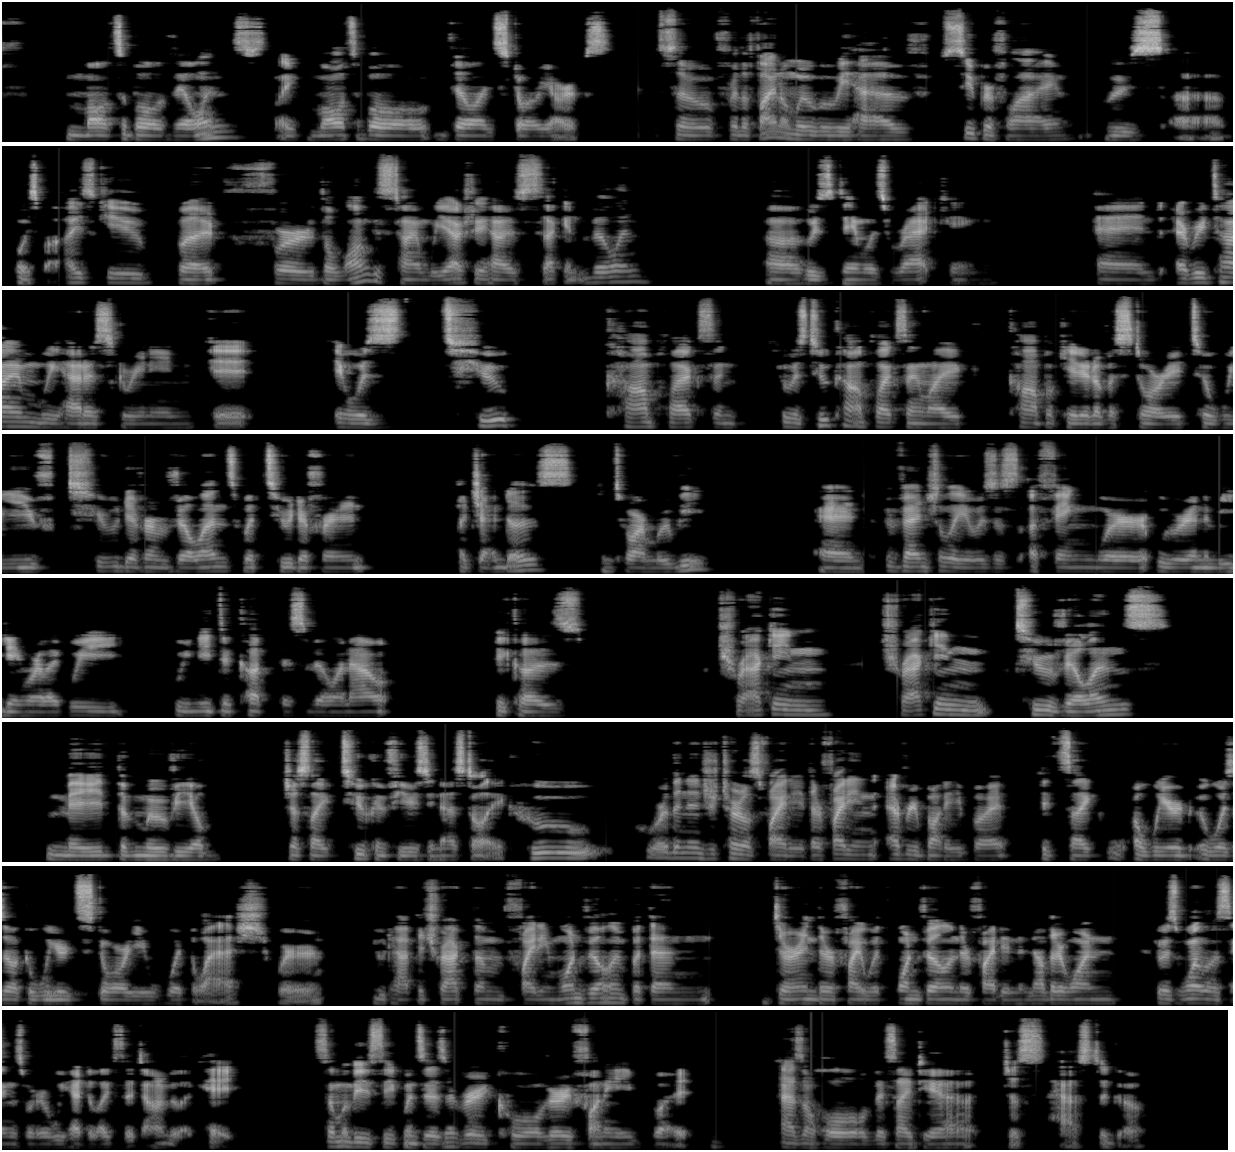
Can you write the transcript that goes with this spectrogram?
multiple villains, like multiple villain story arcs. So for the final movie, we have Superfly, who's uh, voiced by Ice Cube, but for the longest time, we actually had a second villain, uh, whose name was Rat King. And every time we had a screening, it it was too complex and it was too complex and like complicated of a story to weave two different villains with two different agendas into our movie. And eventually it was just a thing where we were in a meeting where like we we need to cut this villain out because tracking tracking two villains made the movie just like too confusing as to like who who are the Ninja Turtles fighting? They're fighting everybody, but it's like a weird. It was like a weird story with Lash where you'd have to track them fighting one villain, but then during their fight with one villain, they're fighting another one. It was one of those things where we had to like sit down and be like, hey, some of these sequences are very cool, very funny, but as a whole, this idea just has to go.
